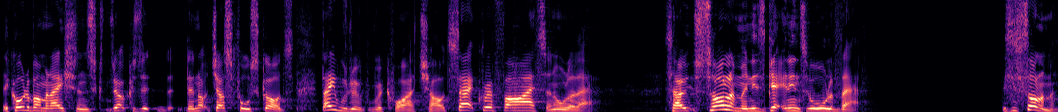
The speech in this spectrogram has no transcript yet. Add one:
They're called abominations because they're not just false gods. They would require child sacrifice and all of that. So Solomon is getting into all of that. This is Solomon.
